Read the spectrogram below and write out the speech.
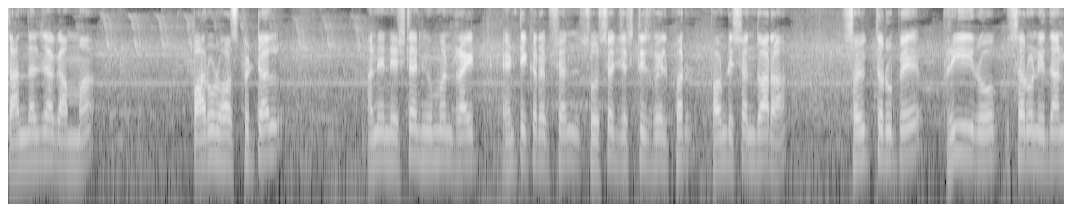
તાંદલજા ગામમાં પારુલ હોસ્પિટલ અને national human right anti corruption social justice welfare foundation દ્વારા સંયુક્ત રૂપે ફ્રી રોગ સર્વનિદાન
